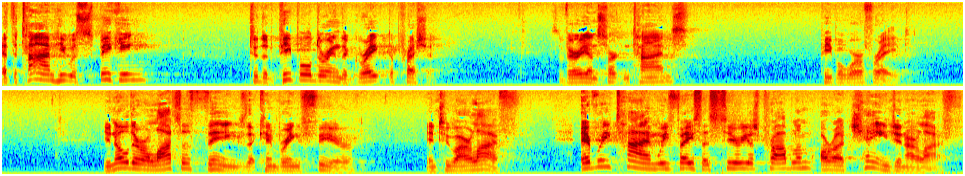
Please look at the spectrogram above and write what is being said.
At the time, he was speaking to the people during the Great Depression. It's very uncertain times. People were afraid. You know, there are lots of things that can bring fear into our life. Every time we face a serious problem or a change in our life,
